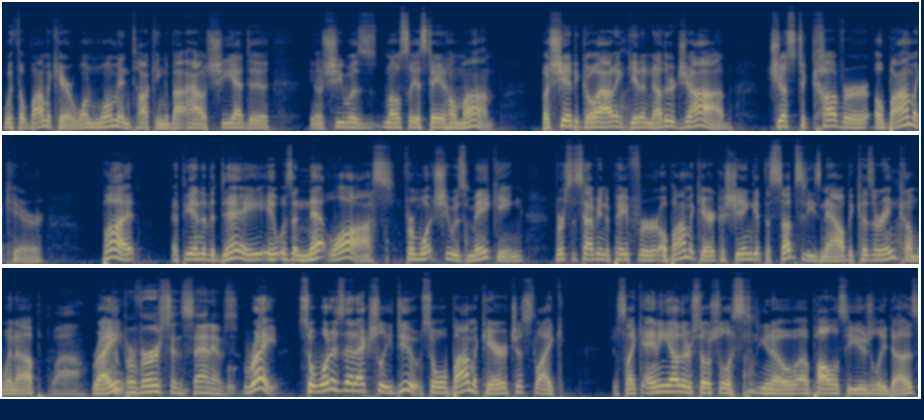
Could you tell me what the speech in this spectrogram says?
with Obamacare. One woman talking about how she had to, you know, she was mostly a stay-at-home mom, but she had to go out and get another job just to cover Obamacare. But at the end of the day, it was a net loss from what she was making versus having to pay for Obamacare because she didn't get the subsidies now because her income went up. Wow. Right? The perverse incentives. Right. So what does that actually do? So Obamacare, just like just like any other socialist, you know, uh, policy usually does,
